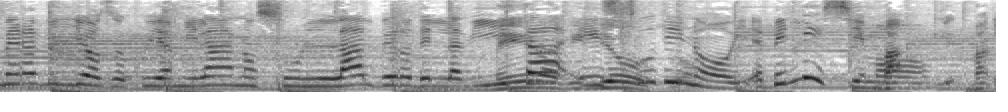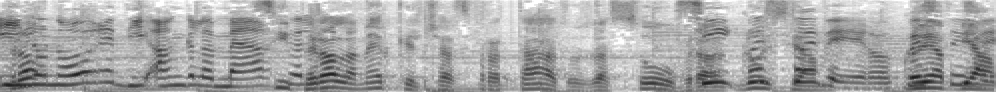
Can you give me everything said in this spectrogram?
meraviglioso qui a Milano sull'albero della vita e su di noi. È bellissimo. Ma- ma in però- onore di Angela Merkel. Sì, però la Merkel ci ha sfrattato da sopra. Sì, Noi questo siamo- è vero, Noi questo è abbiamo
